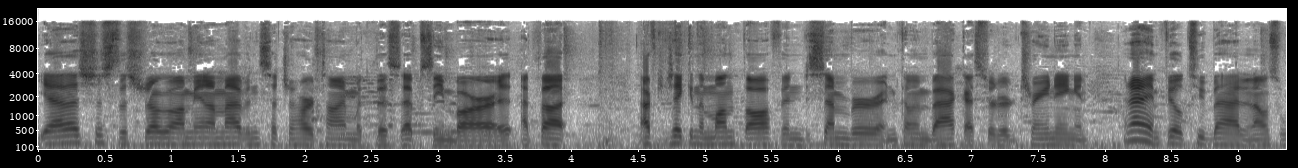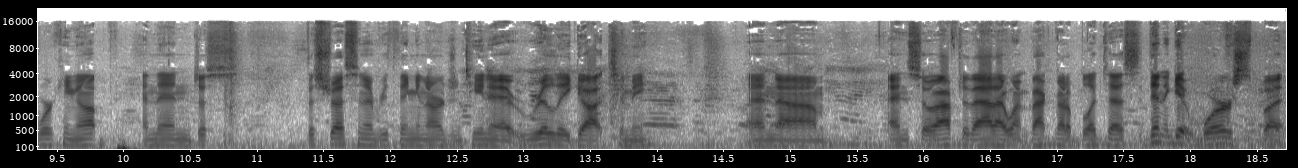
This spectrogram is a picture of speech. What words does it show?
yeah, that's just the struggle. I mean, I'm having such a hard time with this Epstein Barr. I, I thought after taking the month off in December and coming back, I started training, and, and I didn't feel too bad, and I was working up, and then just the stress and everything in Argentina, it really got to me. And um, and so after that, I went back got a blood test. It didn't get worse, but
